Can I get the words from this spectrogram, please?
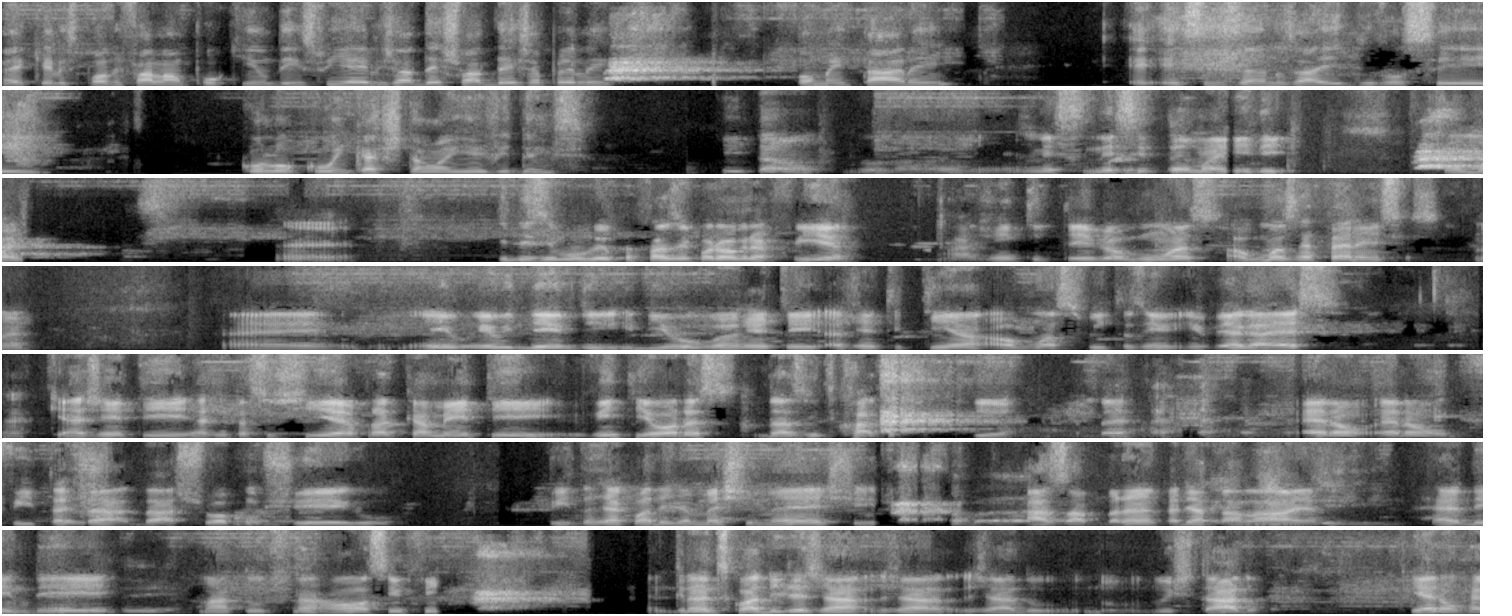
né, que eles podem falar um pouquinho disso e ele já deixa a deixa para eles comentarem esses anos aí que você colocou em questão aí em evidência. Então, nesse, nesse tema aí de como a, é, se desenvolveu para fazer coreografia, a gente teve algumas, algumas referências, né? É, eu, eu e David e Diogo, a gente, a gente tinha algumas fitas em, em VHS é. que a gente, a gente assistia praticamente 20 horas das 24 horas do dia. Né? Eram, eram fitas da, da Show Aconchego, fitas da quadrilha Mexe Mexe, Asa Branca de Atalaia, Redendê, Matutos na Roça, enfim grandes quadrilhas já, já, já do, do, do estado, que eram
